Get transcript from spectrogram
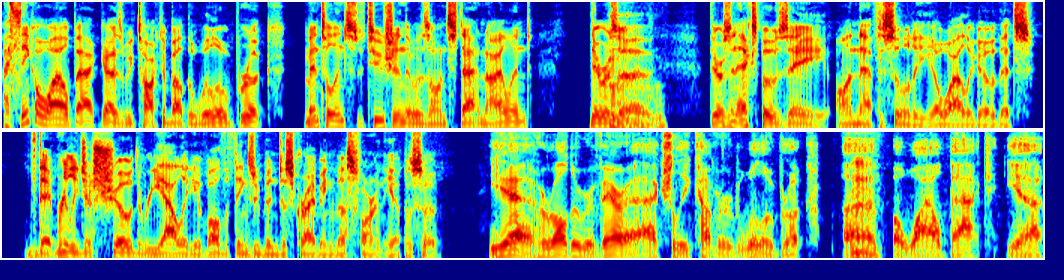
I think a while back, guys, we talked about the Willowbrook mental institution that was on Staten Island. There was mm-hmm. a there was an expose on that facility a while ago that's that really just showed the reality of all the things we've been describing thus far in the episode. Yeah, Geraldo Rivera actually covered Willowbrook uh, mm. a while back. Yeah.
